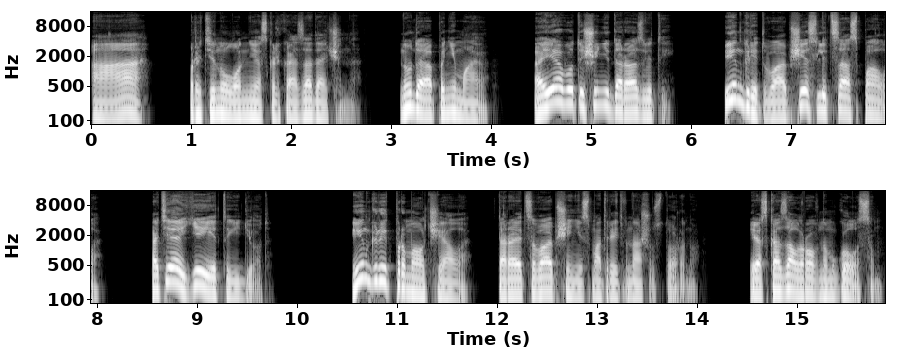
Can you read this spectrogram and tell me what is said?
А, -а, -а протянул он несколько озадаченно. Ну да, понимаю. А я вот еще недоразвитый. Ингрид вообще с лица спала. Хотя ей это идет. Ингрид промолчала, старается вообще не смотреть в нашу сторону. Я сказал ровным голосом.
